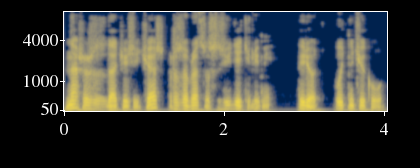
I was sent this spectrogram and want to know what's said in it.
Наша же задача сейчас разобраться со свидетелями. Вперед, будь начеку.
